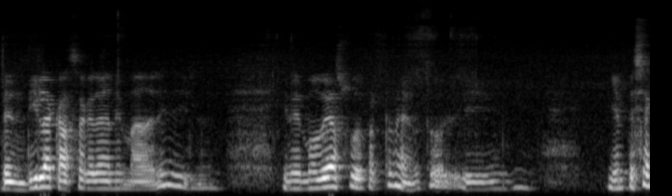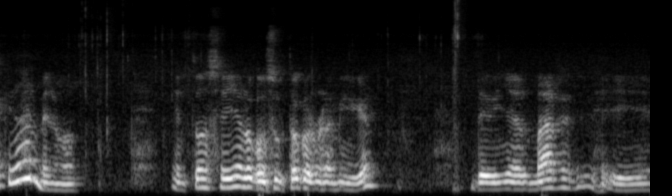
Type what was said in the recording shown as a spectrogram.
Vendí la casa que era de mi madre y, me mudé a su departamento y, empecé a quedarme ¿no? Entonces ella lo consultó con una amiga de Viña del Mar y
